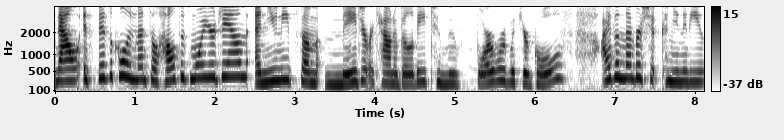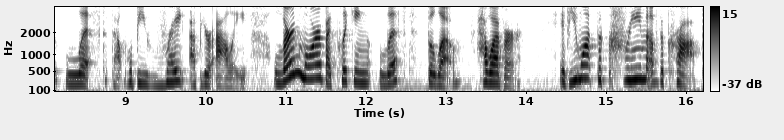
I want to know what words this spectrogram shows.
Now, if physical and mental health is more your jam and you need some major accountability to move forward with your goals, I have a membership community, Lift, that will be right up your alley. Learn more by clicking Lift below. However, if you want the cream of the crop,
